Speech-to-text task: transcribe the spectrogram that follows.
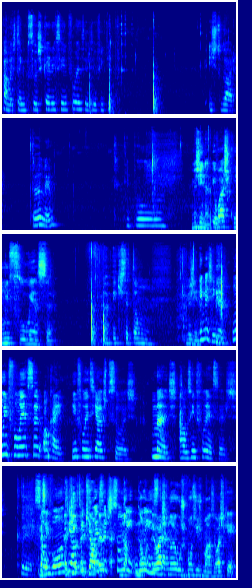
Pá, mas tenho pessoas que querem ser influencers e eu fico tipo. E estudar. Estás a ver? Tipo. Imagina, eu acho que um influencer. Ah, É que isto é tão. Imagina. Imagina, um influencer, ok, influenciar as pessoas. Mas há os influencers que são é- bons e há os aqui há- influencers que são não, do não, Insta. Eu acho que não é os bons e os maus, eu acho que é.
